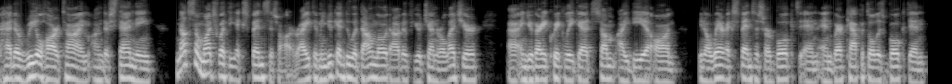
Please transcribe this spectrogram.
had a real hard time understanding not so much what the expenses are, right? I mean, you can do a download out of your general ledger, uh, and you very quickly get some idea on you know where expenses are booked and and where capital is booked and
